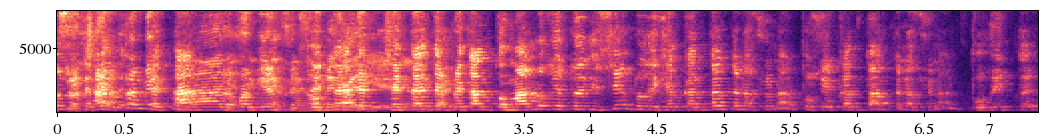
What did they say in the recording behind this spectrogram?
entonces Los se está, ya es, no no interpretando mal lo que estoy diciendo. Dije el cantante nacional, pues si el cantante nacional, pues viste.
